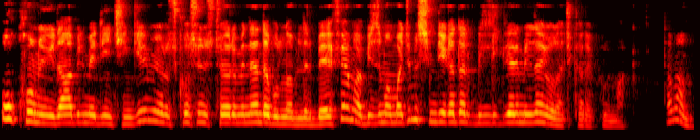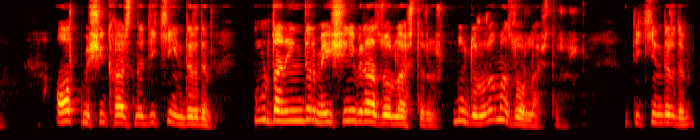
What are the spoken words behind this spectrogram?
O konuyu daha bilmediğin için girmiyoruz. Kosinüs teoreminden de bulunabilir BF ama bizim amacımız şimdiye kadar bildiklerimizden yola çıkarak bulmak. Tamam mı? 60'ın karşısında diki indirdim. Buradan indirme işini biraz zorlaştırır. Buldurur ama zorlaştırır. Dik indirdim.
